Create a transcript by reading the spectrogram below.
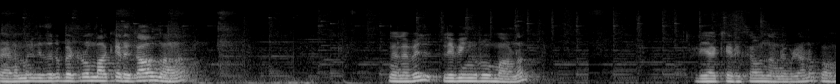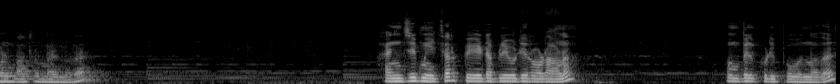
വേണമെങ്കിൽ ഇതൊരു ബെഡ്റൂം ആക്കി എടുക്കാവുന്നതാണ്. നിലവിൽ ലിവിങ് റൂമാണ് റെഡിയാക്കി എടുക്കാവുന്നതാണ് ഇവിടെയാണ് കോമൺ ബാത്റൂം വരുന്നത്. അഞ്ച് മീറ്റർ പി ഡബ്ല്യു ഡി റോഡാണ് മുമ്പിൽ കൂടി പോകുന്നത്.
